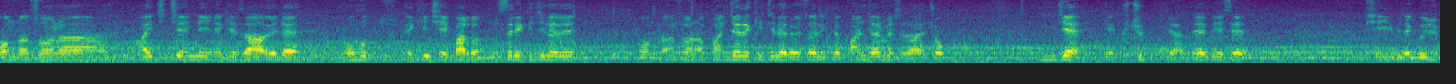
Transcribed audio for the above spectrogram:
Ondan sonra ayçiçeğinde yine keza öyle. Nohut eki şey pardon mısır ekicileri ondan sonra pancar ekicileri özellikle pancar mesela çok ince, küçük yani neredeyse şeyi bile gözük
